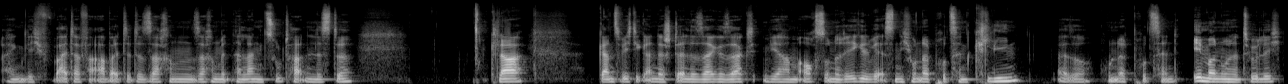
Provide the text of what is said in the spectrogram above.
eigentlich weiterverarbeitete Sachen, Sachen mit einer langen Zutatenliste. Klar, Ganz wichtig an der Stelle sei gesagt, wir haben auch so eine Regel, wir essen nicht 100% clean, also 100% immer nur natürlich,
